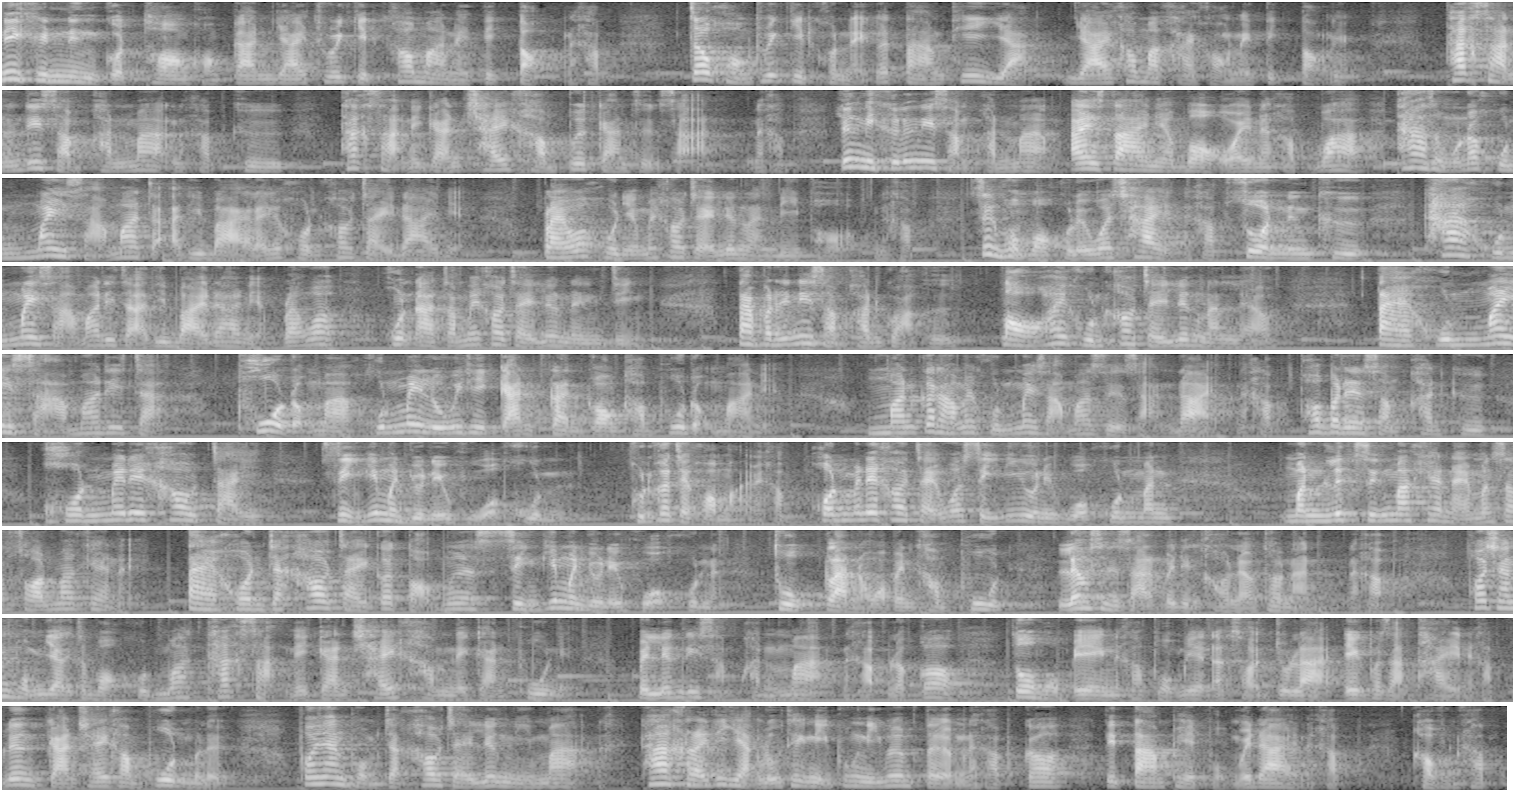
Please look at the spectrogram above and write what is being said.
นี่คือหนึ่งกฎทองของการย้ายธุรกิจเข้ามาใน Tik t o อกนะครับ เจ้าของธุรกิจคนไหนก็ตามที่อยากย้ายเข้ามาขายของใน Tik t o อกเนี่ยทักษะนึงที่สำคัญมากนะครับคือทักษะในการใช้คำเพื่อการสื่อสารนะครับเรื่องนี้คือเรื่องที่สำคัญมากไอสไตน์เนี่ยบอกไว้นะครับว่าถ้าสมมติว่าคุณไม่สามารถจะอธิบายอะไรให้คนเข้าใจได้เนี่ยแปลว่าคุณยังไม่เข้าใจเรื่องนั้นดีพอนะครับซึ่งผมบอกคุณเลยว่าใช่นะครับส่วนหนึ่งคือถ้าคุณไม่สามารถที่จะอธิบายได้เนี่ยแปลว่าคุณอาจจะไม่เข้าใจเรื่องนั้นจริง ๆ แต่ประเด็นที่สำคัญกว่าคือ ต่อให้คุณเข้าใจเรื่องนั้นแล้ว แต่คุณไม่สามารถที่จะพูดออกมา คุณไม่รู้วิธีการกลั่นกรองคำพูดออกมาเนี่ยมันก็ทำให้คุณไม่สามารถสื่อสารได้นะครับ เพราะประเด็นสำคัญคือ คนไม่ได้เข้าใจสิ่งที่มันอยู่ในหัวคุณ คุณเข้าใจความหมายไหมครับ คนไม่ได้เข้าใจว่าสิ่งที่อยู่ในหัวคุณมันมันลึกซึ้งมากแค่ไหน มันซับซ้อนมากแค่ไหน แต่คนจะเข้าใจก็ต่อเมื่อสิ่งที่มันอยู่ในหัวคุณถูกกลั่นออกมาเป็นคำพูด แล้วสื่อสารไปถึงเขาแล้วเท่านั้นนะครับ เพราะฉะนั้นผมอยากจะบอกคุณว่าทักษะในการใช้คำในการพูดเนี่ยเป็นเรื่องที่สำคัญมากนะครับแล้วก็ตัวผมเองนะครับผมเรียนอักษรจุฬาเอกภาษาไทยนะครับเรื่องการใช้คำพูดมาเลย เพราะฉะนั้นผมจะเข้าใจเรื่องนี้มาก ถ้าใครที่อยากรู้เทคนิคพวกนี้เพิ่มเติมนะครับก็ติดตามเพจผมไว้ได้นะครับขอบคุณครับ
